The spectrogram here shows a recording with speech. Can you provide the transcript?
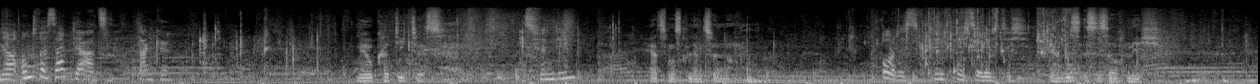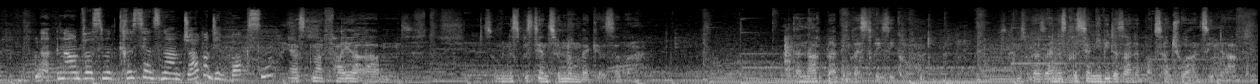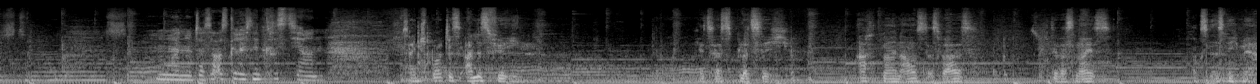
Na, und was sagt der Arzt? Danke. Myokarditis, Was für ein Ding? Herzmuskelentzündung. Oh, das klingt nicht so lustig. Ja, das ist es auch nicht. Na, na, und was mit Christians neuem Job und dem Boxen? Erstmal Feierabend. Zumindest bis die Entzündung weg ist, aber danach bleibt ein Restrisiko. Es kann sogar sein, dass Christian nie wieder seine Boxhandschuhe anziehen darf. Mann, und das ausgerechnet Christian. Sein Sport ist alles für ihn. Jetzt heißt es plötzlich acht, neun aus, das war's. Such dir was Neues. Boxen ist nicht mehr.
